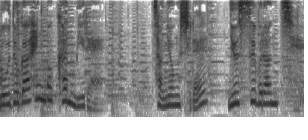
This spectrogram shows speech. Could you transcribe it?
모두가 행복한 미래 정용실의 뉴스 브런치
